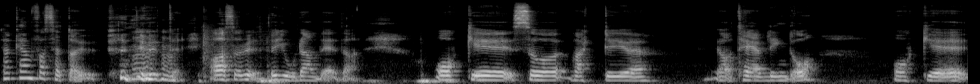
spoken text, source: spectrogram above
jag kan få sätta upp ute. Ja, så då gjorde han det då. Och eh, så vart det ju ja, tävling då. Och eh,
